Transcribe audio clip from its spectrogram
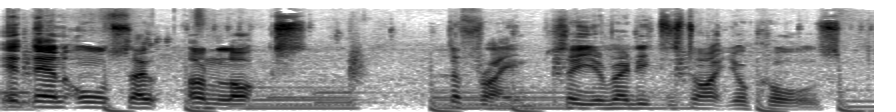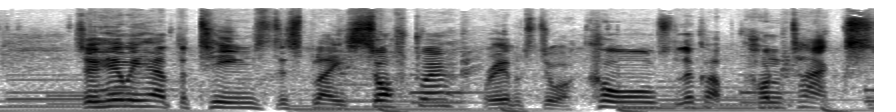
it then also unlocks the frame, so you're ready to start your calls. So here we have the Teams display software. We're able to do our calls, look up contacts.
